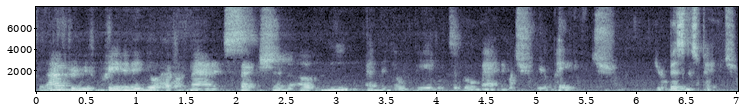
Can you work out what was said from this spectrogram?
So after you've created it you'll have a manage section of me and then you'll be able to go manage your page your business page.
